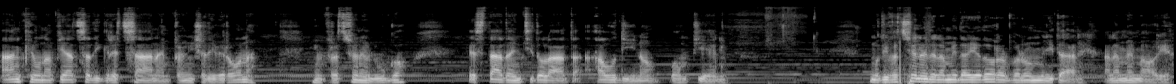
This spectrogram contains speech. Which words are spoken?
anche una piazza di Grezzana in provincia di Verona, in frazione Lugo, è stata intitolata a Odino Bompieri. Motivazione della medaglia d'oro al valor militare, alla memoria,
